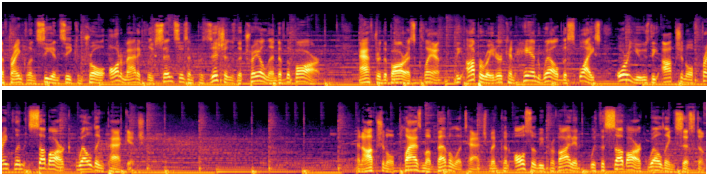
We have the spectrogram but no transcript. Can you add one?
The Franklin CNC control automatically senses and positions the trail end of the bar. After the bar is clamped, the operator can hand weld the splice or use the optional Franklin Sub-Arc welding package. An optional plasma bevel attachment can also be provided with the Sub-Arc welding system.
